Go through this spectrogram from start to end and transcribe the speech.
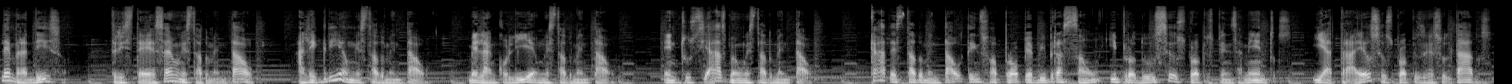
Lembram disso? Tristeza é um estado mental. Alegria é um estado mental. Melancolia é um estado mental. Entusiasmo é um estado mental. Cada estado mental tem sua própria vibração e produz seus próprios pensamentos e atrai os seus próprios resultados.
